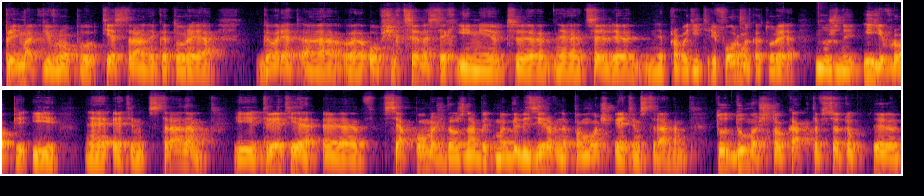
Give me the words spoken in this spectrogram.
принимать в Европу те страны, которые говорят о общих ценностях и имеют цель проводить реформы, которые нужны и Европе, и этим странам. И третье, э, вся помощь должна быть мобилизирована, помочь этим странам. Тут думать, что как-то все тут э,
